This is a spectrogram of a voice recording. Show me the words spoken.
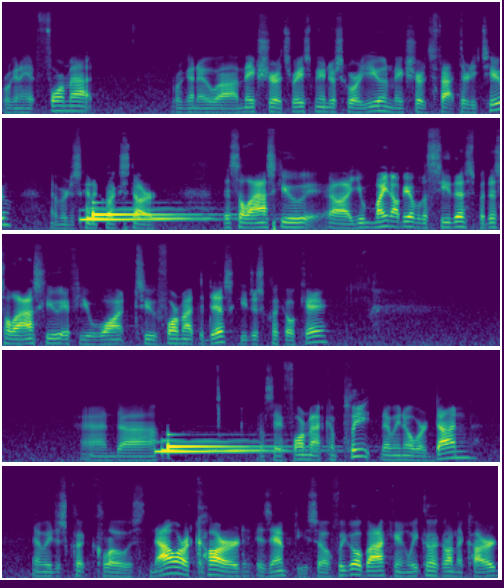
We're going to hit Format, we're going to uh, make sure it's raceme underscore u and make sure it's FAT32 and we're just going to click start. This will ask you, uh, you might not be able to see this, but this will ask you if you want to format the disk. You just click OK. And uh, it'll say format complete. Then we know we're done. Then we just click close. Now our card is empty. So if we go back and we click on the card,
